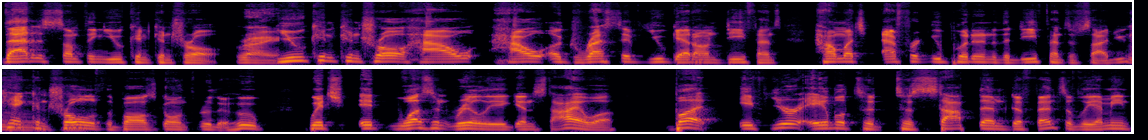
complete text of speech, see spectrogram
That is something you can control. Right. You can control how how aggressive you get on defense, how much effort you put into the defensive side. You can't Mhm. control if the ball's going through the hoop, which it wasn't really against Iowa. But if you're able to to stop them defensively, I mean,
